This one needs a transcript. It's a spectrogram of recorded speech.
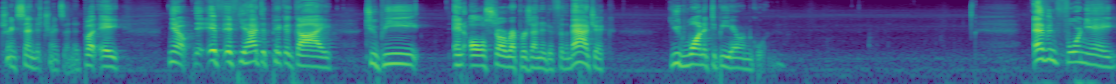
transcendent, transcendent, but a, you know, if if you had to pick a guy to be an all star representative for the Magic, you'd want it to be Aaron Gordon. Evan Fournier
